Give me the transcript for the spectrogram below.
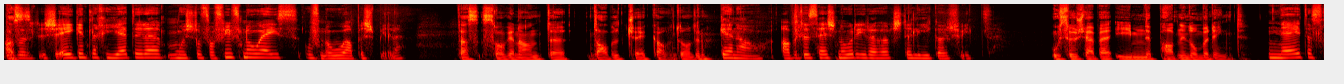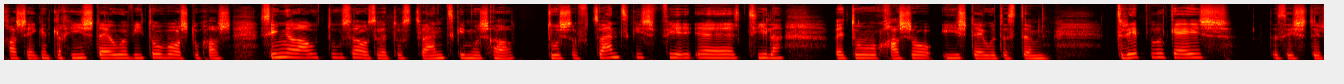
Also, das ist eigentlich in jeder, musst du von 501 auf 0 abspielen. Das sogenannte Double Checkout, oder? Genau, aber das hast du nur in der höchsten Liga in der Schweiz. Und sonst eben einem Pub nicht unbedingt? Nein, das kannst du eigentlich einstellen, wie du willst. Du kannst Single Out raus, also wenn du aus 20 musst haben, du auf 20 äh, zielen. Wenn du kannst schon einstellen, dass du Triple gehst, das ist der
